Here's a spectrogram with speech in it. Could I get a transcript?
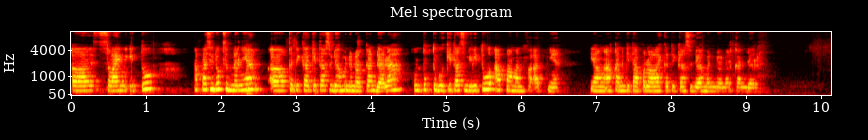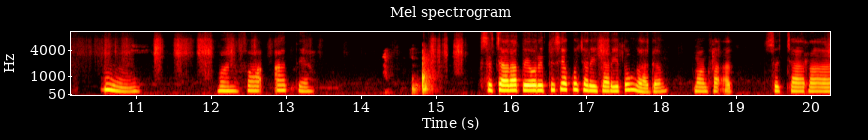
uh, selain itu apa sih dok sebenarnya uh, ketika kita sudah mendonorkan darah untuk tubuh kita sendiri itu apa manfaatnya yang akan kita peroleh ketika sudah mendonorkan darah? Hmm, manfaat ya. Secara teoritis sih aku cari-cari itu nggak ada manfaat. Secara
